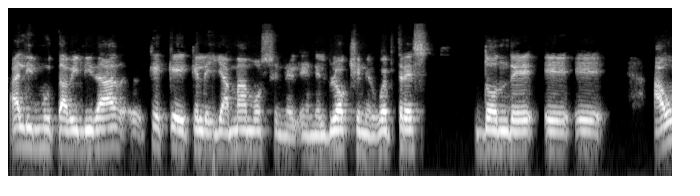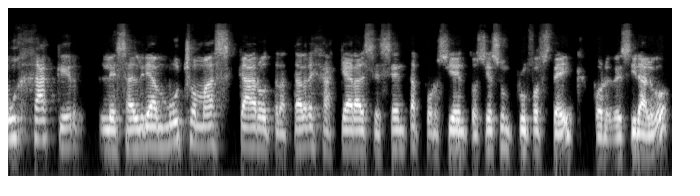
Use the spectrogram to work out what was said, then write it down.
a la inmutabilidad que, que, que le llamamos en el, en el blockchain, el Web3, donde eh, eh, a un hacker le saldría mucho más caro tratar de hackear al 60% si es un proof of stake, por decir algo.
